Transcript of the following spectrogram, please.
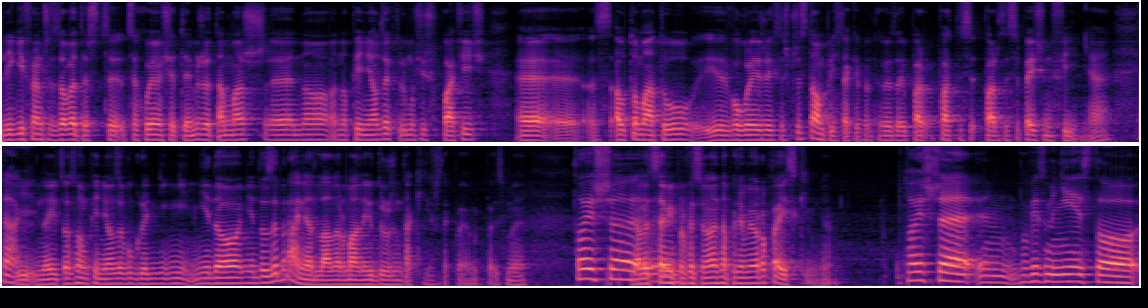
ligi franczyzowe też cechują się tym, że tam masz e, no, no pieniądze, które musisz wpłacić e, z automatu w ogóle jeżeli chcesz przystąpić, takie pewnego rodzaju participation fee, nie? Tak. I, no i to są pieniądze w ogóle nie, nie, do, nie do zebrania dla normalnych drużyn takich, że tak powiem, powiedzmy, to jeszcze, nawet semi-profesjonalnych na poziomie europejskim, nie? To jeszcze powiedzmy nie jest to,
